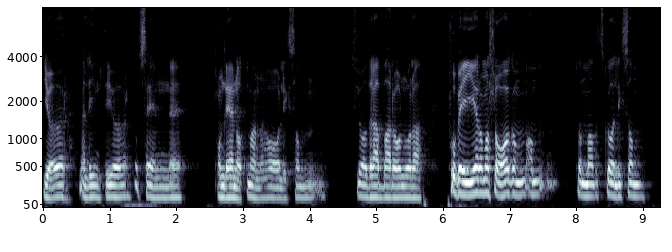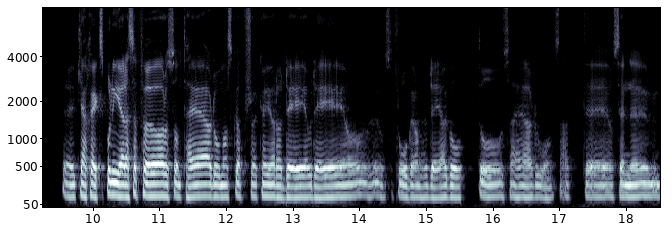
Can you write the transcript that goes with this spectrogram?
gör eller inte gör. Och sen eh, om det är något man har liksom skulle vara drabbad av några fobier av något slag om, om som man ska liksom eh, kanske exponera sig för och sånt här då man ska försöka göra det och det och, och så frågar han hur det har gått något och så här då. Så att, eh, och sen eh,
